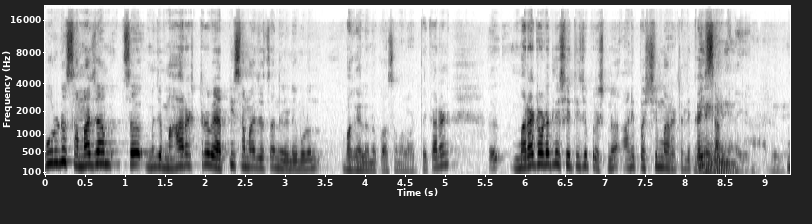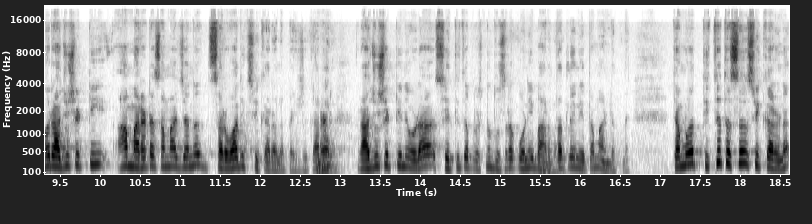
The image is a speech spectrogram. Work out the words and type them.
पूर्ण समाजाचं म्हणजे महाराष्ट्रव्यापी समाजाचा निर्णय म्हणून बघायला नको असं मला वाटतं कारण मराठवाड्यातले शेतीचे प्रश्न आणि पश्चिम महाराष्ट्रातले काहीच साम्य नाही मग राजू शेट्टी हा मराठा समाजानं सर्वाधिक स्वीकारायला पाहिजे. कारण राजू शेट्टीने एवढा शेतीचा प्रश्न दुसरा कोणी भारतातले नेता मांडत नाही. त्यामुळं तिथं तसं स्वीकारणं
